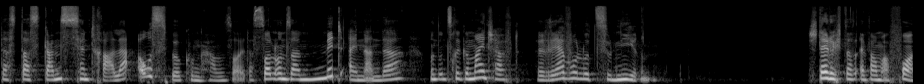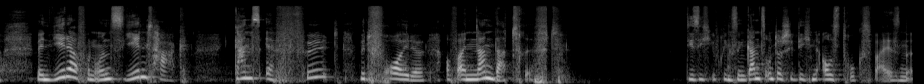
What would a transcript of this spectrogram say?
dass das ganz zentrale Auswirkungen haben soll. Das soll unser Miteinander und unsere Gemeinschaft revolutionieren. Stellt euch das einfach mal vor, wenn jeder von uns jeden Tag ganz erfüllt mit Freude aufeinander trifft, die sich übrigens in ganz unterschiedlichen Ausdrucksweisen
